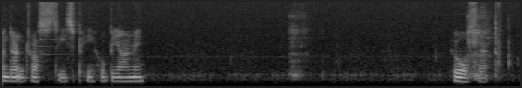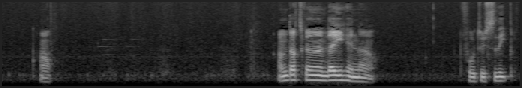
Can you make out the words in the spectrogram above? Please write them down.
I don't trust these people behind me. Who was that? Oh. I'm just gonna lay here now. Fall to sleep.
